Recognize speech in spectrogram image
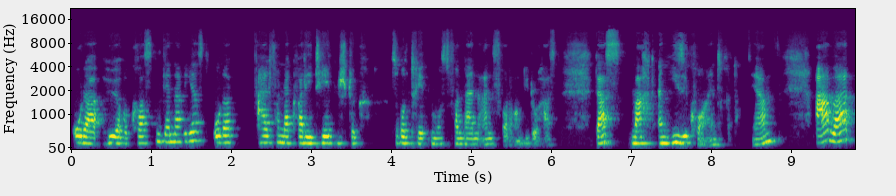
oder höhere Kosten generierst oder halt von der Qualität ein Stück zurücktreten musst von deinen Anforderungen, die du hast. Das macht ein Risikoeintritt. Ja? Aber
